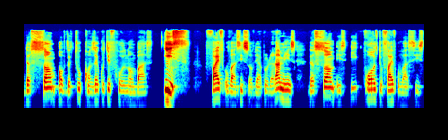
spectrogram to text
the sum of the two consecutive whole numbers is 5 over 6 of their product. That means the sum is equal to 5 over 6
